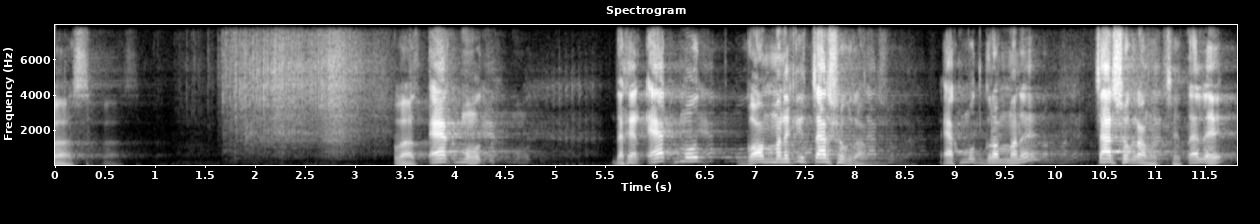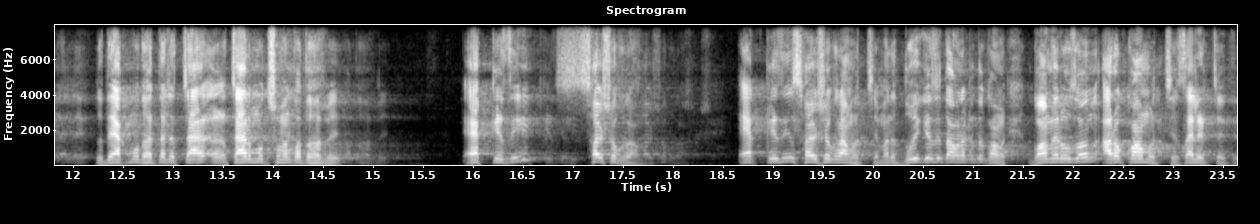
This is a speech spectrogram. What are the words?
বাস। বাস। এক মুদ দেখেন, এক মুদ গম মানে কি? চারশো গ্রাম। এক মুদ গ্রাম মানে চারশো গ্রাম হচ্ছে। তাহলে যদি এক মুদ হয়, তাহলে চার চার মুদ সমান কত হবে? এক কেজি ছয়শো গ্রাম। এক কেজি ছয়শো গ্রাম হচ্ছে। মানে দুই কেজি তো আমরা কিন্তু কম। গমের ওজন আরও কম হচ্ছে চালের চাইতে।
